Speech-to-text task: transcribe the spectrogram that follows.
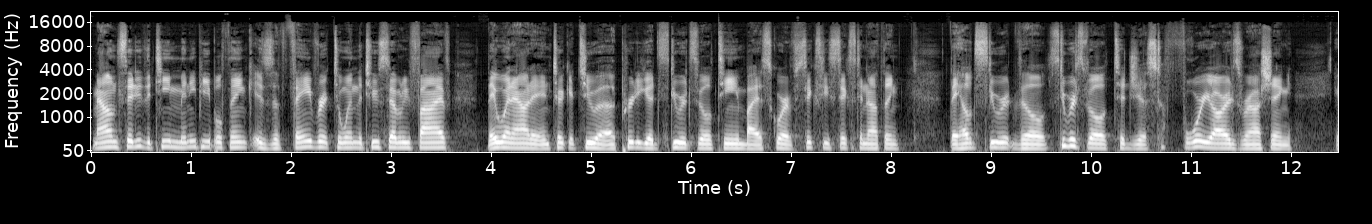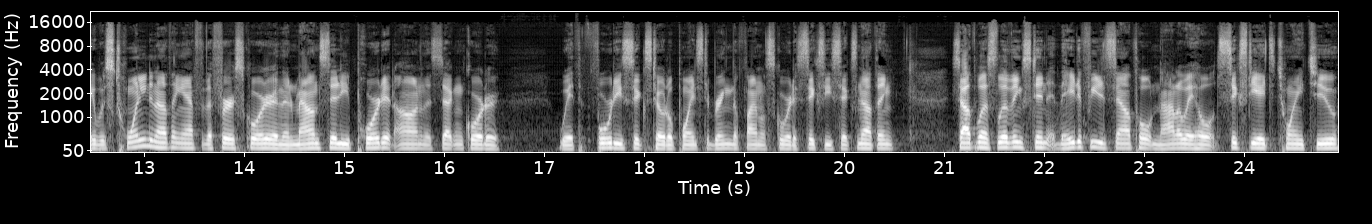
Mound City, the team many people think is the favorite to win the 275, they went out and took it to a pretty good Stewartsville team by a score of 66 to nothing. They held Stewartville, Stewartsville to just four yards rushing. It was 20 to nothing after the first quarter, and then Mound City poured it on in the second quarter with 46 total points to bring the final score to 66 nothing. Southwest Livingston they defeated South Holt Nodaway Holt 68 to 22,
